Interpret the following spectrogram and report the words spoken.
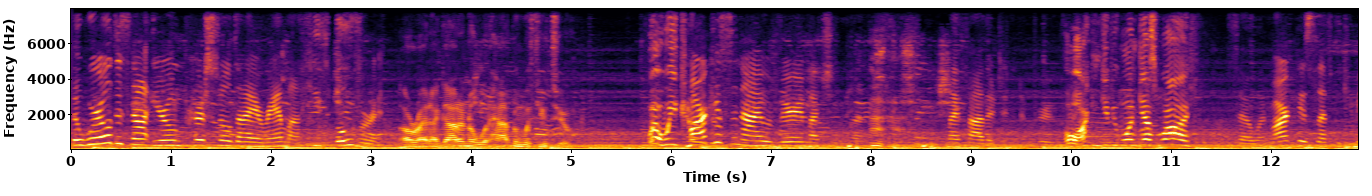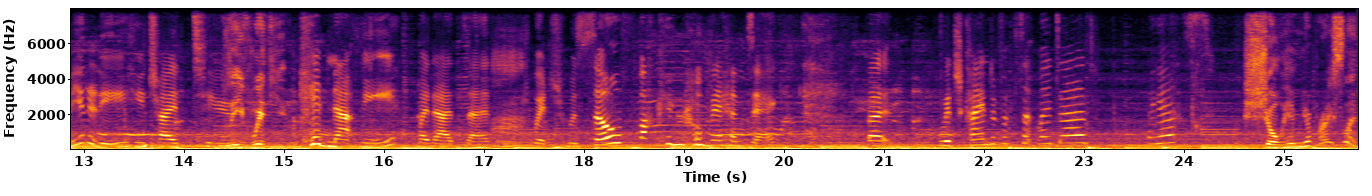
the world is not your own personal diorama. He's over it. All right, I gotta know what happened with you two. Well, we can... Marcus and I were very much in love. Mm-hmm. My father didn't approve. Oh, I can give you one guess why. So when Marcus left the community, he tried to Leave with you. kidnap me, my dad said, mm. which was so fucking romantic. But which kind of upset my dad, I guess. Show him your bracelet.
